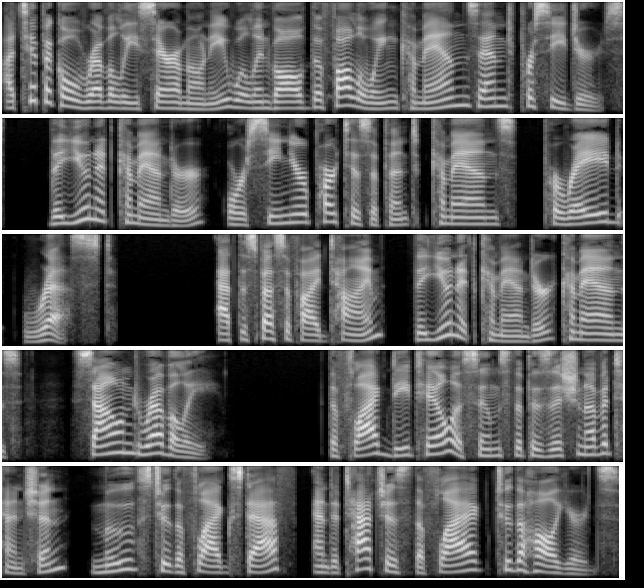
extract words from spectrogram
A typical reveille ceremony will involve the following commands and procedures. The unit commander or senior participant commands parade rest. At the specified time, the unit commander commands sound reveille the flag detail assumes the position of attention, moves to the flagstaff, and attaches the flag to the halyards.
